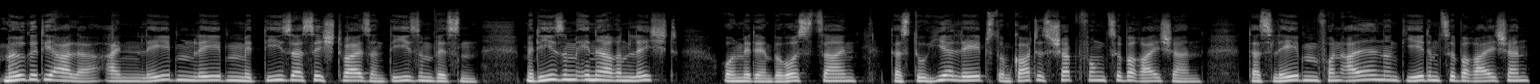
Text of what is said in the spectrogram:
Möge dir alle ein Leben leben mit dieser Sichtweise und diesem Wissen, mit diesem inneren Licht und mit dem Bewusstsein, dass du hier lebst, um Gottes Schöpfung zu bereichern, das Leben von allen und jedem zu bereichern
